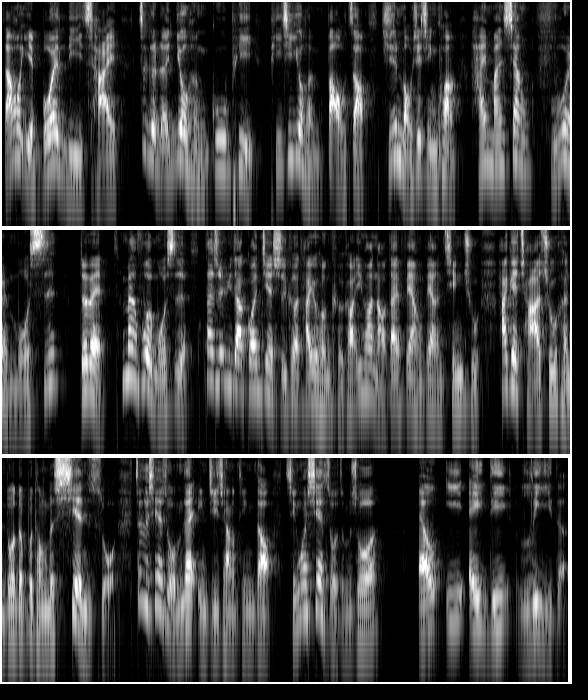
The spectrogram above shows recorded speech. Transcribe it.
然后也不会理财。这个人又很孤僻，脾气又很暴躁。其实某些情况还蛮像福尔摩斯。对不对？曼福尔摩斯，但是遇到关键时刻他又很可靠，因为他脑袋非常非常清楚，他可以查出很多的不同的线索。这个线索我们在影集常听到，请问线索怎么说？L E A D lead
